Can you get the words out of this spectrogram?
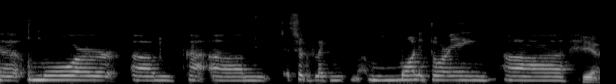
uh, more um, um, sort of like monitoring uh, Yeah,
